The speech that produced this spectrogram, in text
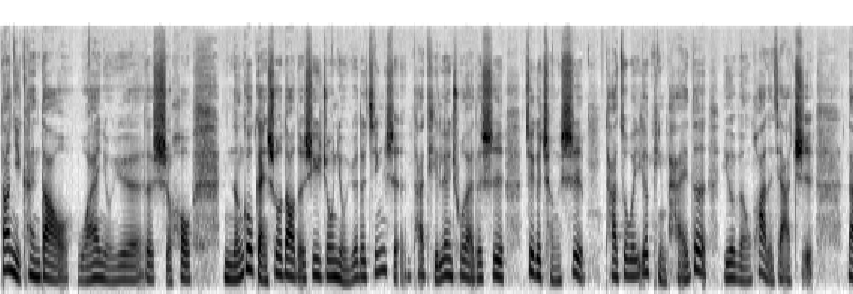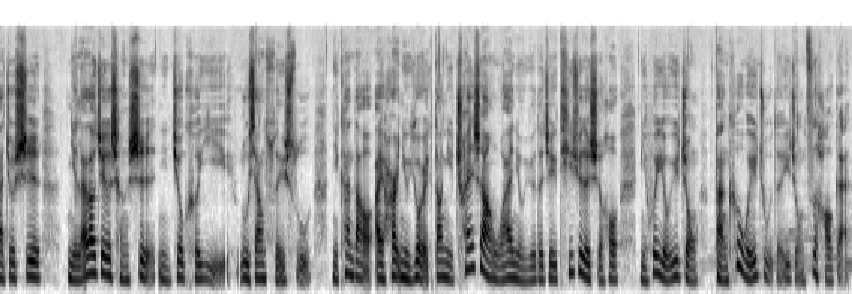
当你看到“我爱纽约”的时候，你能够感受到的是一种纽约的精神。它提炼出来的是这个城市它作为一个品牌的一个文化的价值，那就是。你来到这个城市，你就可以入乡随俗。你看到 I Heart New York，当你穿上我爱纽约的这个 T 恤的时候，你会有一种反客为主的一种自豪感。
